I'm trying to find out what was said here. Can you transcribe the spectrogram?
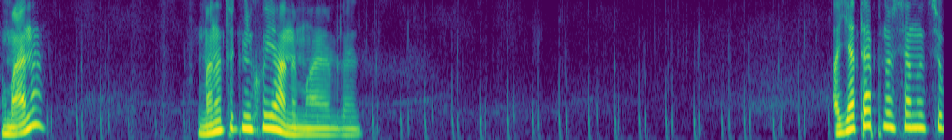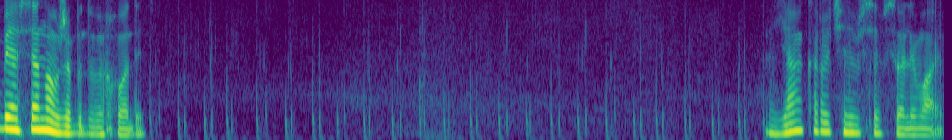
У мене? У мене тут ніхуя немає, блядь. А я тепнувся на цю, бо я все одно вже буду виходити. Я, короче, все, все ліваю.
